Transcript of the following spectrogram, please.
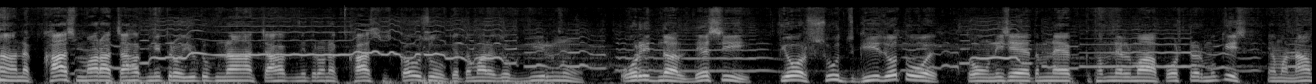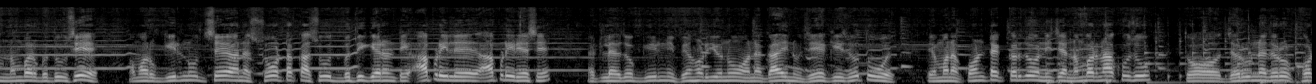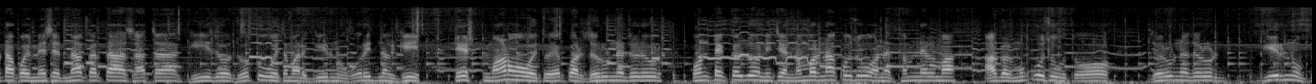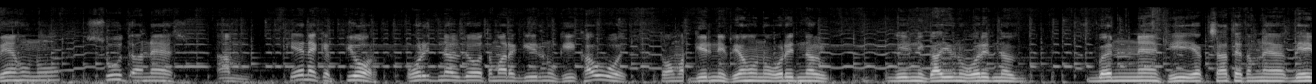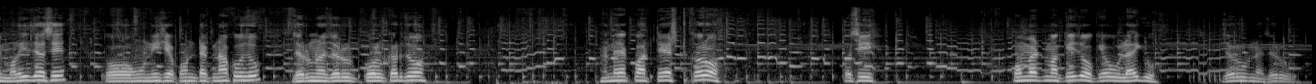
અને ખાસ મારા ચાહક મિત્રો યુટ્યુબના ચાહક મિત્રોને ખાસ કહું છું કે તમારે જો ગીરનું ઓરિજિનલ દેશી પ્યોર શુદ્ધ ઘી જોતું હોય, તો હું નીચે તમને એક થંબનેલમાં પોસ્ટર મૂકીશ. એમાં નામ, નંબર બધું છે. અમારું ગીરનું જ છે અને સો ટકા શુદ્ધ બધી ગેરંટી આપણી લે, આપણી રહેશે. એટલે જો ગીરની ભેહડીઓનું અને ગાયનું જે ઘી જોતું હોય, તે મને કોન્ટેક કરજો. નીચે નંબર નાખું છું. તો જરૂર ને જરૂર ખોટા કોઈ મેસેજ ન કરતા. સાચા ઘી જો જોતું હોય તમારે ગીરનું ઓરિજિનલ ઘી ટેસ્ટ માણવો હોય તો એકવાર જરૂર ને જરૂર કોન્ટેક કરજો. નીચે નંબર નાખું છું અને થંબનેલમાં આગળ મૂકું છું. તો જરૂર ને જરૂર ગીરનું, ભેહુંનું, શુદ્ધ અને આમ કે ને કે પ્યોર ઓરિજિનલ જો તમારે ગીરનું ઘી ખાવું હોય, તો અમારે ગીરની, ભેહુંનું ઓરિજિનલ ગીરની ગાયુંનું ઓરિજિનલ બંને ઘી એકસાથે તમને બે મળી જશે. તો હું નીચે કોન્ટેક નાખું છું. જરૂર ને જરૂર કોલ કરજો. અને એકવાર ટેસ્ટ કરો. પછી કોમેન્ટમાં કહેજો કેવું લાગ્યું. જરૂર ને જરૂર.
